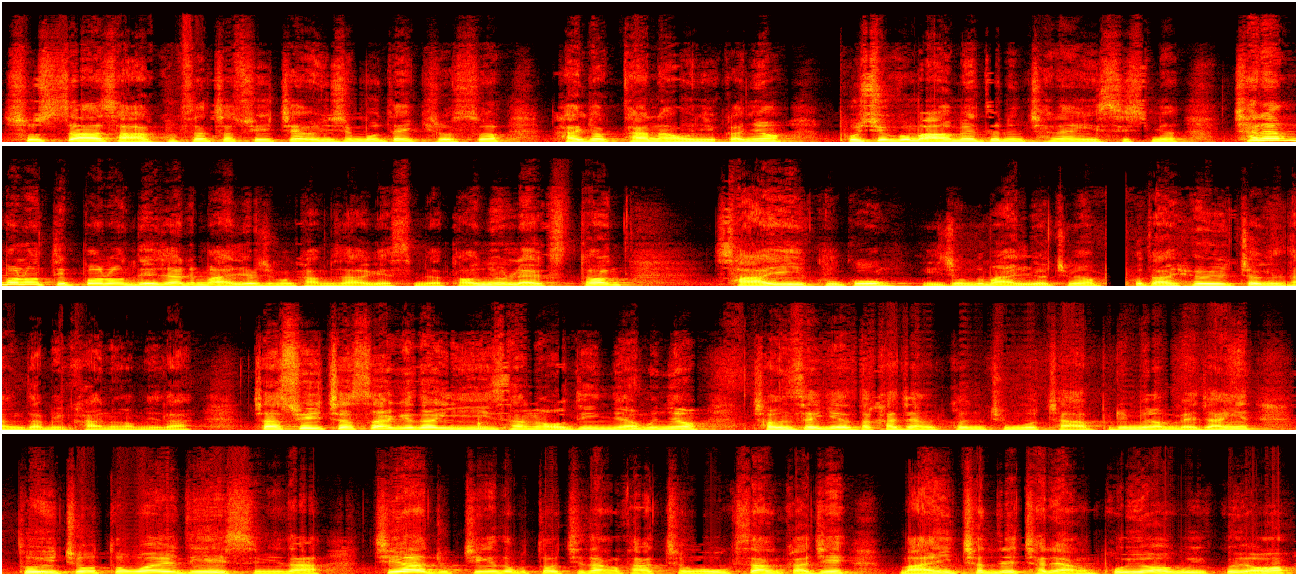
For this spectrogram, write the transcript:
수사사 국산차 수입차 연식 모델 키로수 가격 다 나오니까요. 보시고 마음에 드는 차량이 있으시면 차량 번호 뒷번호 네 자리만 알려주면 감사하겠습니다. 더뉴 렉스턴 4290 이 정도만 알려주면 보다 효율적인 상담이 가능합니다. 자, 수입차 싸게 사기 이 이사는 어디 있냐면요. 전 세계에서 가장 큰 중고차 프리미엄 매장인 도이치 오토 월드에 있습니다. 지하 6층에서부터 지상 4층, 옥상까지 12,000대 차량 보유하고 있고요.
